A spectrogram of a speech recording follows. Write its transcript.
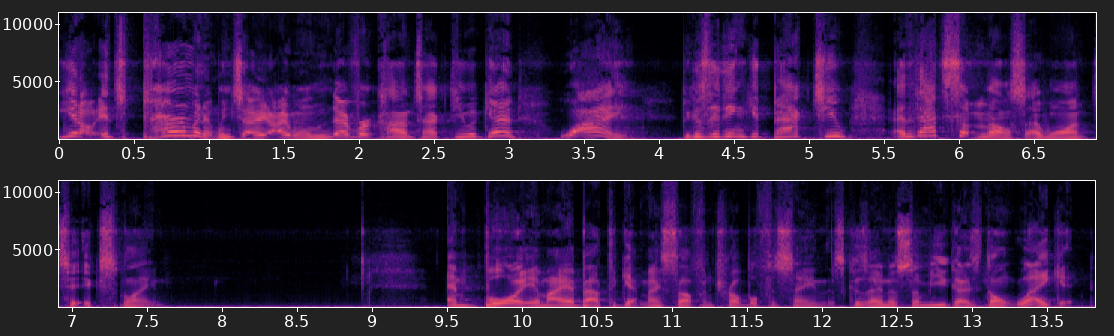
you know it's permanent. When you say i will never contact you again. Why because they didn't get back to you. And that's something else I want to explain. And boy, am I about to get myself in trouble for saying this because I know some of you guys don't like it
